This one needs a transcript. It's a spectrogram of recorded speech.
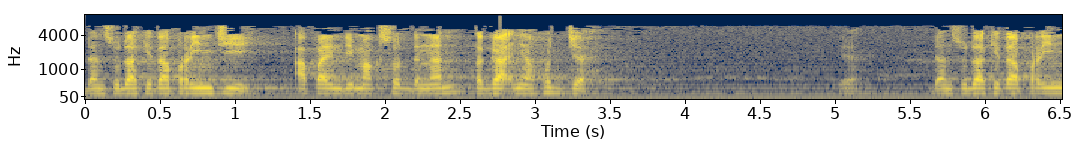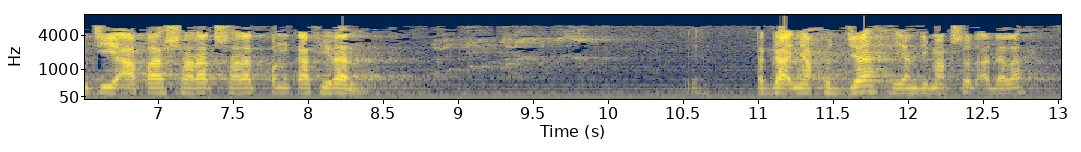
Dan sudah kita perinci apa yang dimaksud dengan tegaknya hujjah. Dan sudah kita perinci apa syarat-syarat pengkafiran. Ya. Tegaknya hujjah yang dimaksud adalah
